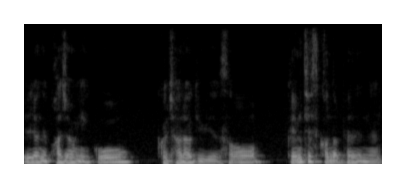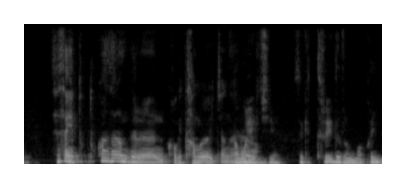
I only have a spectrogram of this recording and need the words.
일련의 과정이고 그걸 잘하기 위해서 그 MTS 건너편에는 세상에 똑똑한 사람들은 거기 다 모여 있잖아요. 강호했지. 특히 트레이더는 뭐 거의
